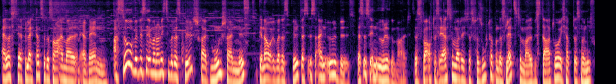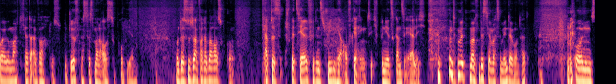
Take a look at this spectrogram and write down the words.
Alistair, vielleicht kannst du das noch einmal erwähnen. Ach so, wir wissen immer noch nichts über das Bild, schreibt Moonshine Mist. Genau, über das Bild. Das ist ein Ölbild. Das ist in Öl gemalt. Das war auch das erste Mal, dass ich das versucht habe und das letzte Mal bis dato. Ich habe das noch nie vorher gemacht. Ich hatte einfach das Bedürfnis, das mal auszuprobieren. Und das ist einfach dabei rausgekommen. Ich habe das speziell für den Stream hier aufgehängt. Ich bin jetzt ganz ehrlich, damit man ein bisschen was im Hintergrund hat. Und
